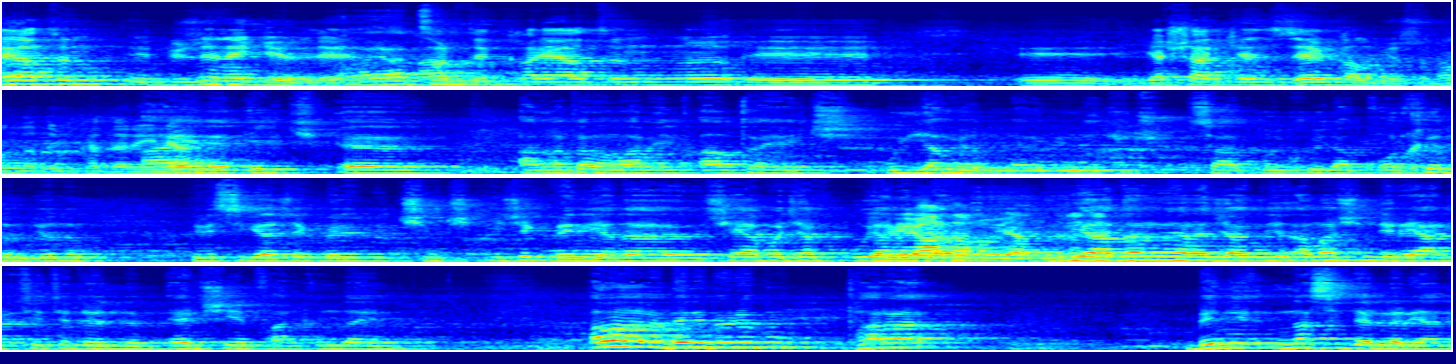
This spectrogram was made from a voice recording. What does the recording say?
hayatın e, düzene girdi. Hayatım- Artık hayatını e, e, yaşarken zevk alıyorsun anladığım kadarıyla. Aynen ilk e, anlatamam abi ilk 6 ay hiç uyuyamıyordum yani günde 2-3 saat uykuyla korkuyordum diyordum birisi gelecek böyle bir çimçikleyecek beni ya da şey yapacak uyanacağım. Rüyadan uyandıracak. Rüyadan uyanacağım diye ama şimdi realitete döndüm her şeyin farkındayım. Ama abi beni böyle bu para beni nasıl derler yani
